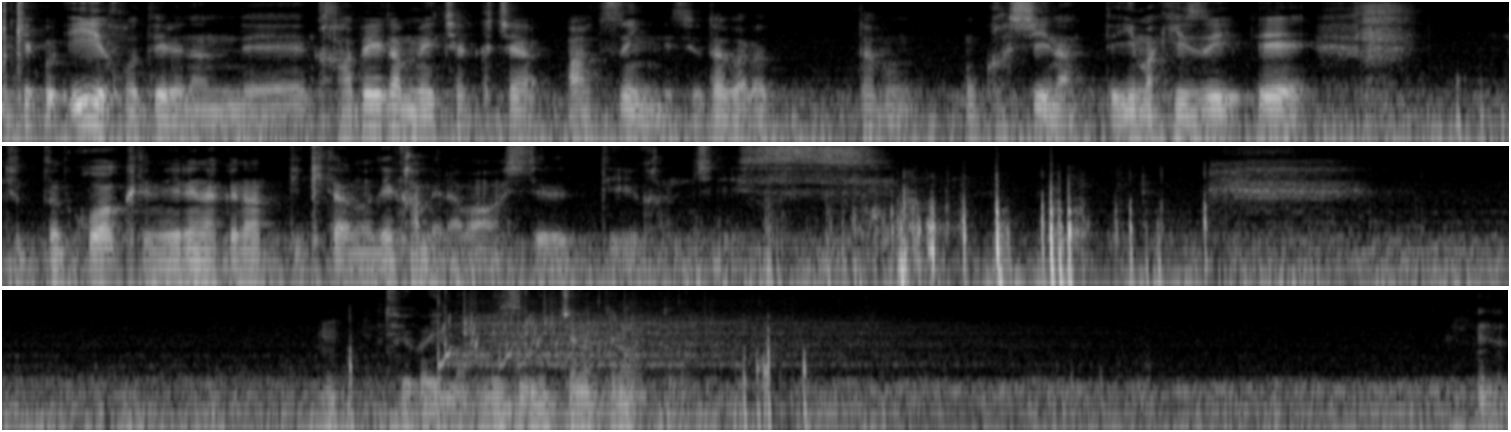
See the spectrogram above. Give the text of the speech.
結構いいホテルなんで壁がめちゃくちゃ暑いんですよ。だから多分おかしいなって今気づいてちょっと怖くて寝れなくなってきたのでカメラ回してるっていう感じです。ん？っていうか今水めっちゃ鳴ってなかったえな鳴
